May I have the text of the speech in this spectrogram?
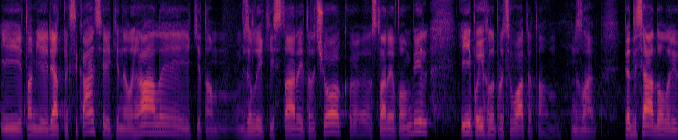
І там є ряд мексиканців, які нелегали, які там взяли якийсь старий трачок, е, старий автомобіль і поїхали працювати там, не знаю, 50 доларів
